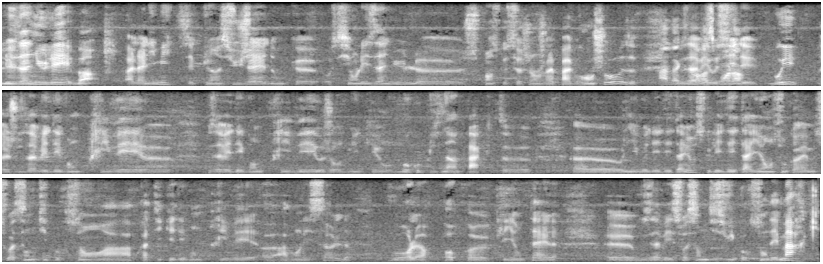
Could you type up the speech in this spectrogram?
Les annuler, bah, à la limite, c'est plus un sujet. Donc, euh, si on les annule, euh, je pense que ça changerait pas grand-chose. Ah, vous avez aussi des, oui, vous avez des ventes privées. vous avez des ventes privées aujourd'hui qui ont beaucoup plus d'impact au niveau des détaillants, parce que les détaillants sont quand même 70% à pratiquer des ventes privées avant les soldes pour leur propre clientèle. Euh, vous avez 78% des marques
